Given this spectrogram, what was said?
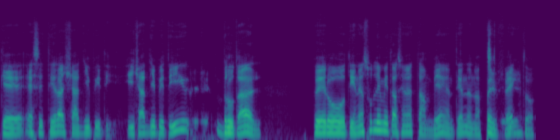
que existiera ChatGPT. Y ChatGPT, brutal pero tiene sus limitaciones también, ¿entiendes? No es perfecto.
